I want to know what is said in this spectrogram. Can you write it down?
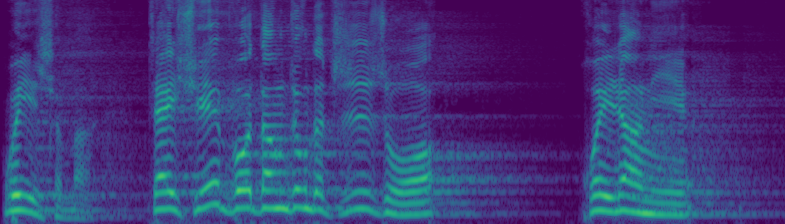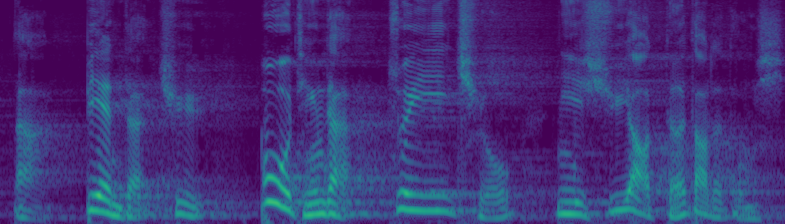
为什么？在学佛当中的执着，会让你啊变得去不停的追求你需要得到的东西。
